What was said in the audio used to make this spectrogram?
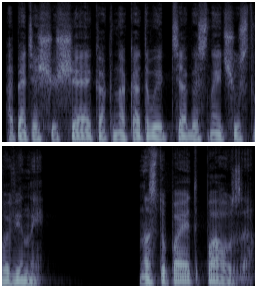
опять ощущая, как накатывает тягостное чувство вины. Наступает пауза.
